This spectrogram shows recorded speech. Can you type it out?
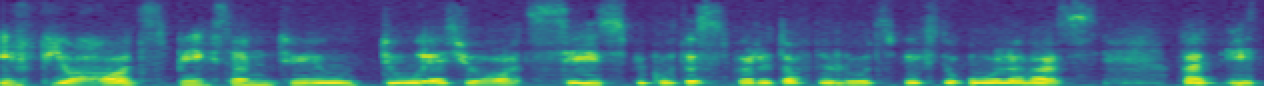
if your heart speaks unto you, do as your heart says, because the Spirit of the Lord speaks to all of us. But it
